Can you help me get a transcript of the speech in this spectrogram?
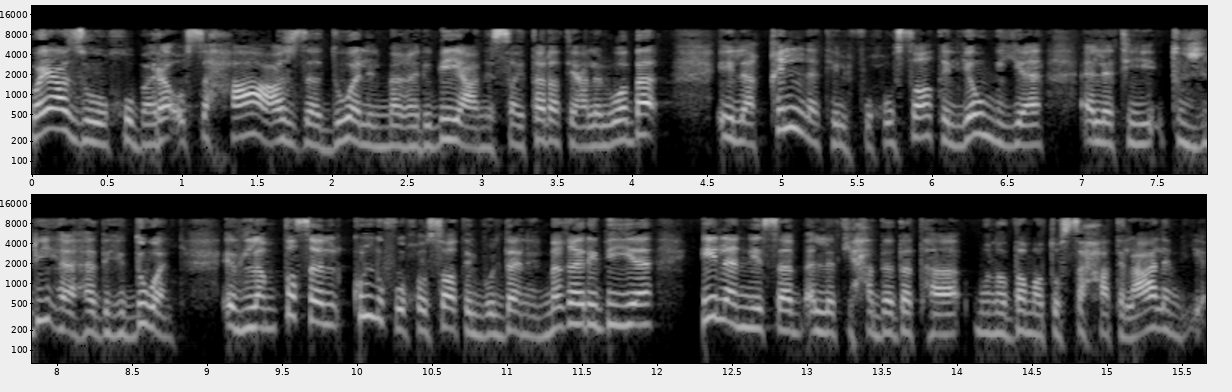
ويعزو خبراء الصحة عجز الدول المغاربية عن السيطرة على الوباء إلى قلة الفحوصات اليومية التي تجريها هذه الدول إذ لم تصل كل فحوصات البلدان المغاربية إلى النسب التي حددتها منظمة الصحة العالمية.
